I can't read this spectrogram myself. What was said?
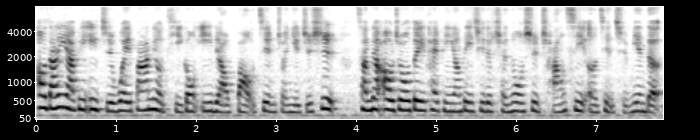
澳大利亚便一直为巴纽提供医疗保健专业知识，强调澳洲对太平洋地区的承诺是长期而且全面的。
